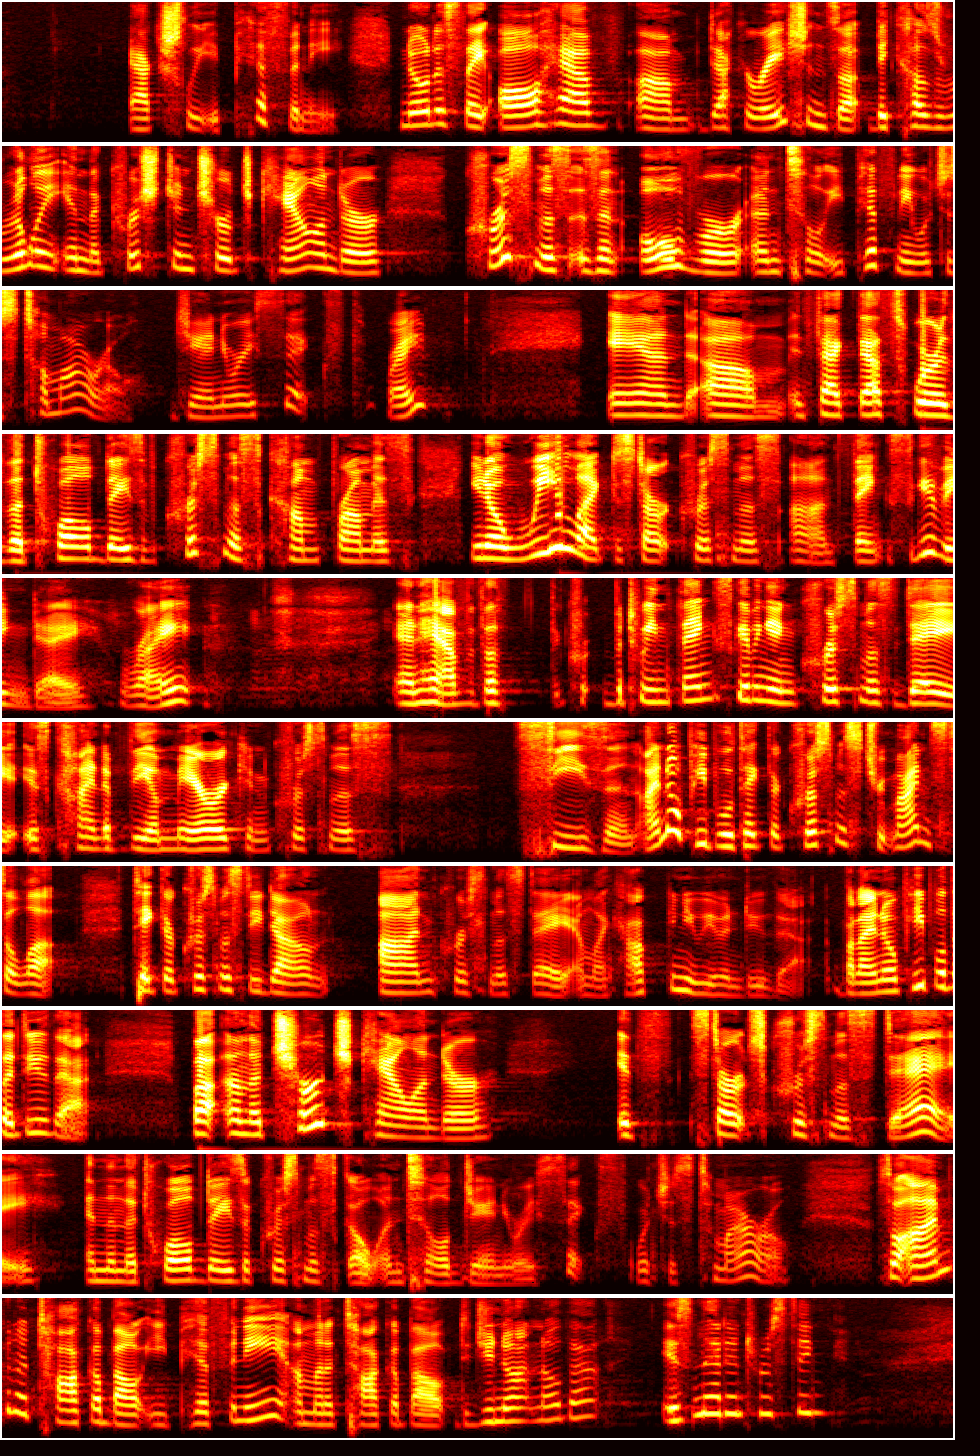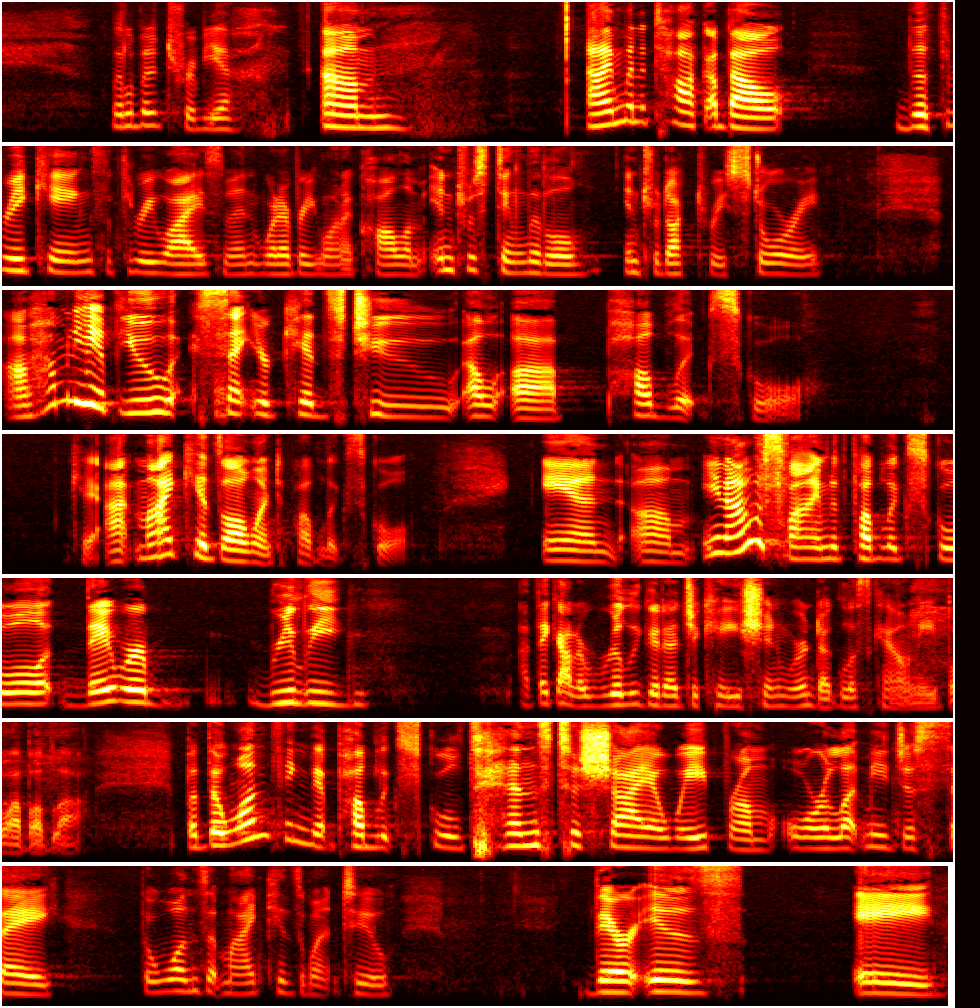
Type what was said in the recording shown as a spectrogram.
actually, Epiphany. Notice they all have um, decorations up because, really, in the Christian church calendar, Christmas isn't over until Epiphany, which is tomorrow, January 6th, right? And um, in fact, that's where the 12 days of Christmas come from. Is you know we like to start Christmas on Thanksgiving Day, right? And have the between Thanksgiving and Christmas Day is kind of the American Christmas season. I know people who take their Christmas tree, mine's still up, take their Christmas tree down on Christmas Day. I'm like, how can you even do that? But I know people that do that. But on the church calendar, it starts Christmas Day, and then the 12 days of Christmas go until January 6th, which is tomorrow. So I'm going to talk about Epiphany. I'm going to talk about, did you not know that? Isn't that interesting? A little bit of trivia. Um, I'm going to talk about the three kings, the three wise men, whatever you want to call them. Interesting little introductory story. Um, how many of you sent your kids to a, a public school? Okay, I, my kids all went to public school. And, um, you know, I was fine with public school. They were really, they got a really good education. We're in Douglas County, blah, blah, blah. But the one thing that public school tends to shy away from, or let me just say, the ones that my kids went to, there is a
